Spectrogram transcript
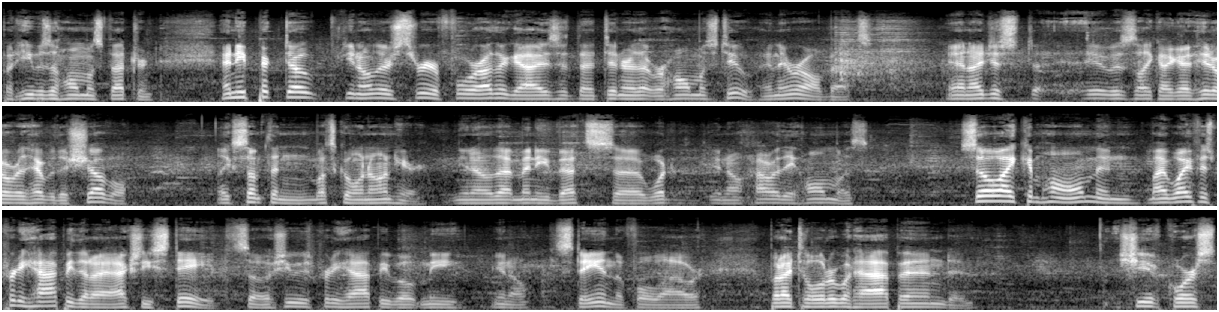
but he was a homeless veteran, and he picked out. You know, there's three or four other guys at that dinner that were homeless too, and they were all vets. And I just, it was like I got hit over the head with a shovel, like something. What's going on here? You know, that many vets. Uh, what you know? How are they homeless? So I came home, and my wife is pretty happy that I actually stayed. So she was pretty happy about me, you know, staying the full hour. But I told her what happened, and she, of course,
